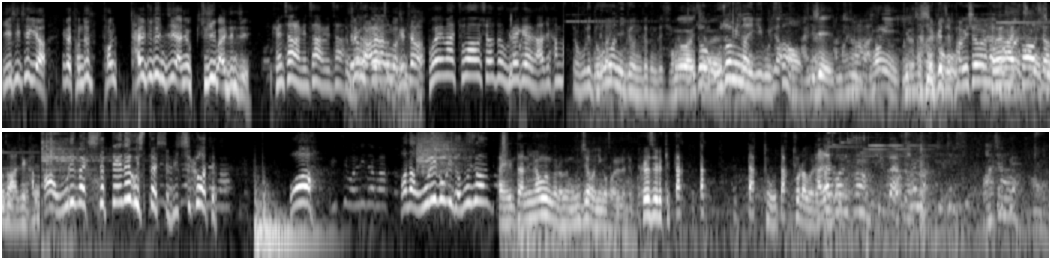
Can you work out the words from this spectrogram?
이게 실책이야. 그러니까 던져, 던, 잘 주든지 아니면 주지 말든지. 괜찮아 괜찮아 괜찮아. 이러면서 알아가는 거야, 괜찮아. 9회말 투아웃이어도 우리에겐 아직 한번 우리 너무 많이 이겼는데 근데 지금. 공격할 5점, 때는 5점이나 이기고 있어. 이제 형이 이렇다 그치 안 돼. 9회말 투아웃이어도 아직 한번. 아 우리 발 진짜 떼내고 싶다 진짜. 미칠 것 같아. 와 멀리 잡아. 아나 오리고기 너무 좋아. 아, 일단은 형은 그러면 우지원 이거 벌려야 돼. 그래서 이렇게 딱 딱 딱 토, 딱 토라 그래. 달라고 하니까 킬거야. 설마 티트리스? 맞아. 어.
